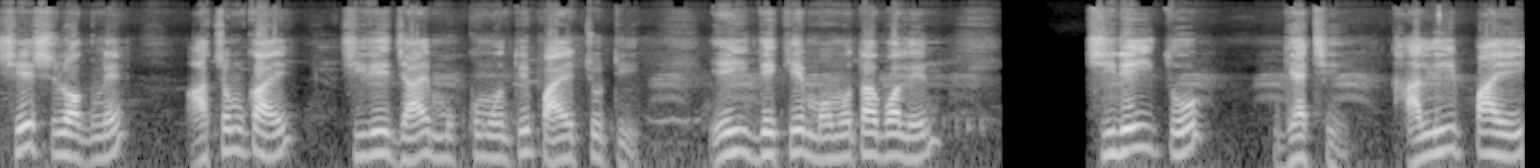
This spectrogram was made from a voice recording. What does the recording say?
শেষ লগ্নে আচমকায় চিরে যায় মুখ্যমন্ত্রী পায়ের চটি। এই দেখে মমতা বলেন, চিরেই তো গেছে, খালি পায়েই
